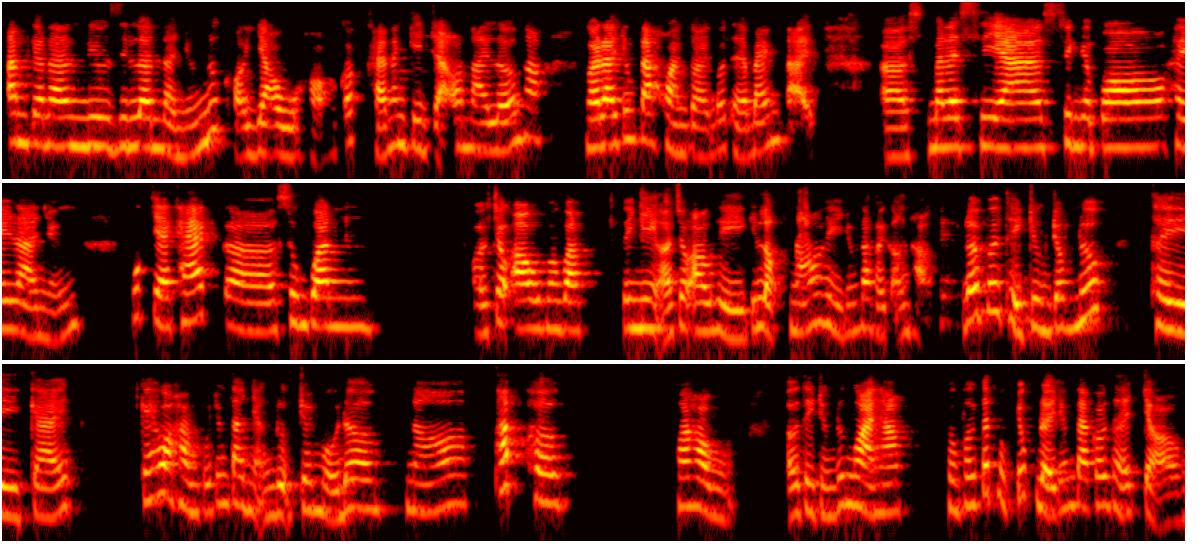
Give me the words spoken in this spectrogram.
Anh, Canada, New Zealand là những nước họ giàu, họ có khả năng chi trả online lớn ha. Ngoài ra chúng ta hoàn toàn có thể bán tại uh, Malaysia, Singapore hay là những quốc gia khác uh, xung quanh ở châu Âu vân vân tuy nhiên ở châu Âu thì cái luật nó thì chúng ta phải cẩn thận. Đối với thị trường trong nước thì cái cái hoa hồng của chúng ta nhận được trên mỗi đơn nó thấp hơn hoa hồng ở thị trường nước ngoài ha. Phương phân tích một chút để chúng ta có thể chọn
